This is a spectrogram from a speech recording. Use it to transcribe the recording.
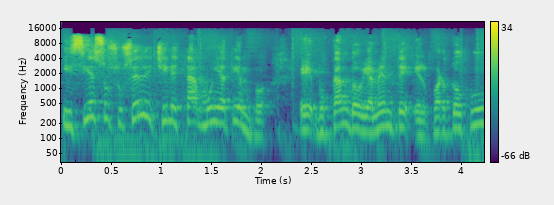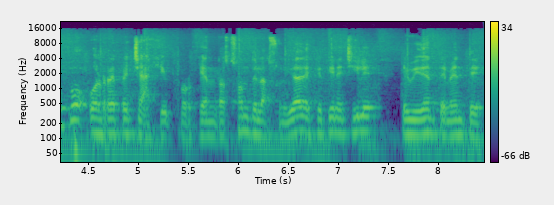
Y si eso sucede, Chile está muy a tiempo, eh, buscando obviamente el cuarto cupo o el repechaje, porque en razón de las unidades que tiene Chile, evidentemente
